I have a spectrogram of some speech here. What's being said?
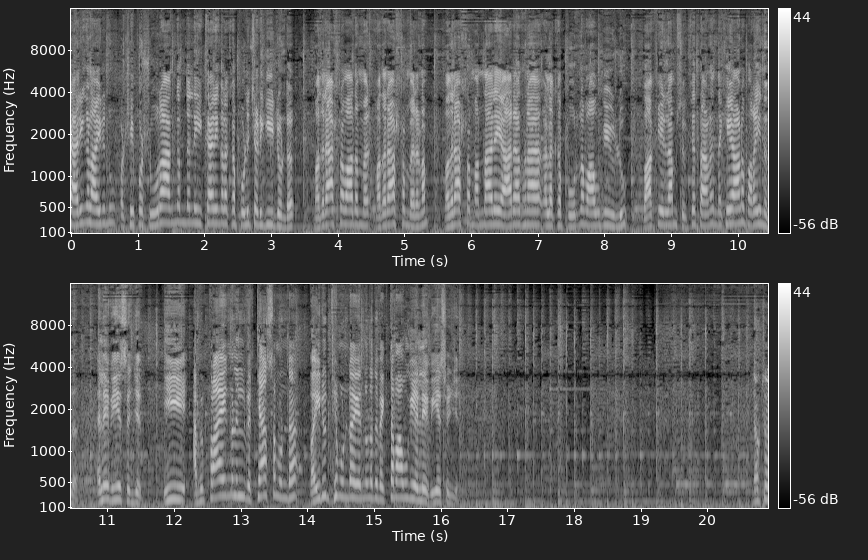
കാര്യങ്ങളായിരുന്നു? പക്ഷെ ഇപ്പോൾ ഷൂറ അംഗം തന്നെ ഇക്കാര്യങ്ങളൊക്കെ പൊളിച്ചടുക്കിയിട്ടുണ്ട്. മതരാഷ്ട്രവാദം മതരാഷ്ട്രം വരണം മതരാഷ്ട്രം വന്നാലേ ആരാധനകളൊക്കെ പൂർണമാവുകയുള്ളൂ ബാക്കിയെല്ലാം ശുൽക്കത്താണ് എന്നൊക്കെയാണ് പറയുന്നത്. അല്ലേ വി എസ് രഞ്ജിത്ത്? ഈ അഭിപ്രായങ്ങളിൽ വ്യത്യാസമുണ്ട് വൈരുദ്ധ്യമുണ്ട് എന്നുള്ളത് വ്യക്തമാവുകയല്ലേ വി എസ് രഞ്ജിത്ത് ഡോക്ടർ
